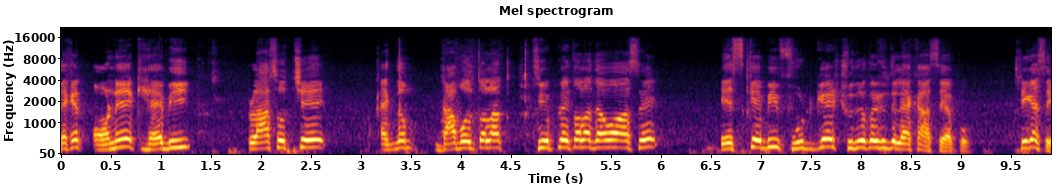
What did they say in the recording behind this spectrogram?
দেখেন অনেক হেভি প্লাস হচ্ছে একদম ডাবল তলা ট্রিপলে তলা দেওয়া আছে। এসকেবি ফুড গেট সুন্দর করে কিন্তু লেখা আছে আপু। ঠিক আছে?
